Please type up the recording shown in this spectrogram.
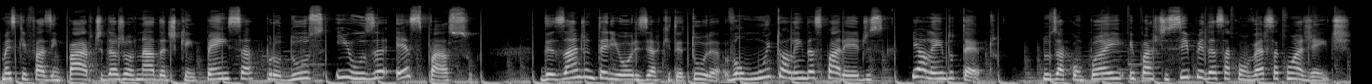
mas que fazem parte da jornada de quem pensa, produz e usa espaço. Design de interiores e arquitetura vão muito além das paredes e além do teto. Nos acompanhe e participe dessa conversa com a gente.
